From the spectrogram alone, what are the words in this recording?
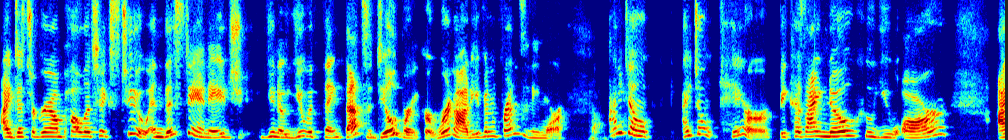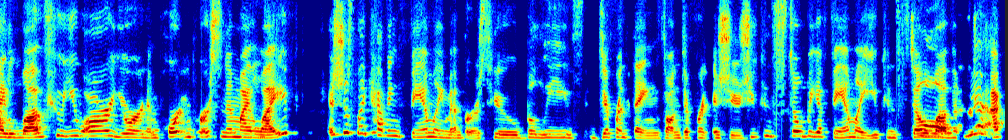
I disagree on politics too. And this day and age, you know, you would think that's a deal breaker. We're not even friends anymore. I don't. I don't care because I know who you are. I love who you are. You're an important person in my life it's just like having family members who believe different things on different issues. You can still be a family. You can still love oh, and yeah. respect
